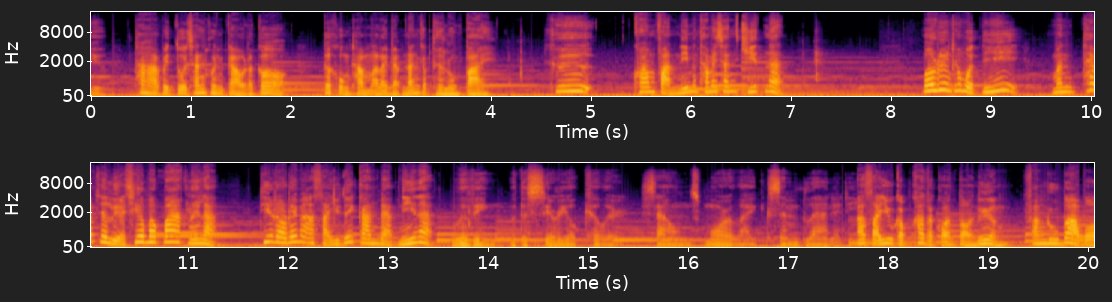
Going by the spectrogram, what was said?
you. ถ้าหากเป็นตัวฉันคนเก่าแล้วก็ก็คงทำอะไรแบบนั้นกับเธอลงไป คือความฝันนี้มันทำให้ฉันคิดน่ะ ว่าเรื่องทั้งหมดนี้มันแทบจะเหลือเชื่อมากๆเลยล่ะ ที่เราได้มาอาศัยอยู่ด้วยกันแบบนี้น่ะ Living with a serial killer sounds more like Zemblanity. อาศัยอยู่กับฆาตกรต่อเนื่อง ฟังดูบ้าบอ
